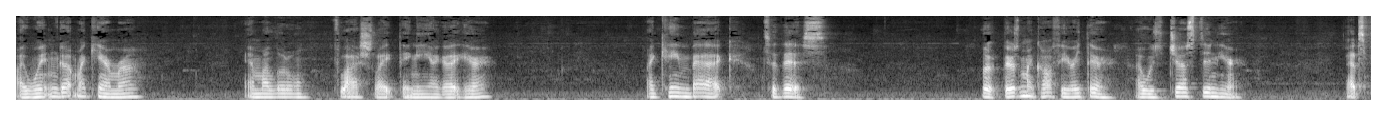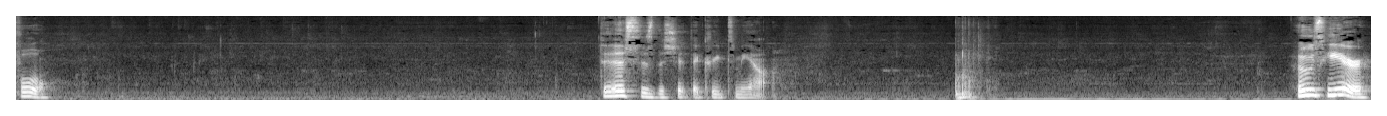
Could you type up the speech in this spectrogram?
I went and got my camera and my little flashlight thingy I got here. I came back to this. Look, there's my coffee right there. I was just in here. That's full. This is the shit that creeps me out. Who's here?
